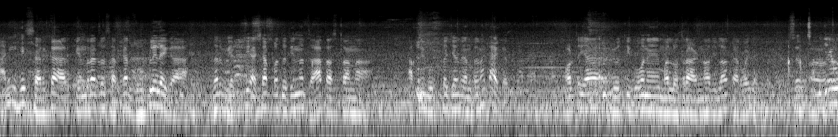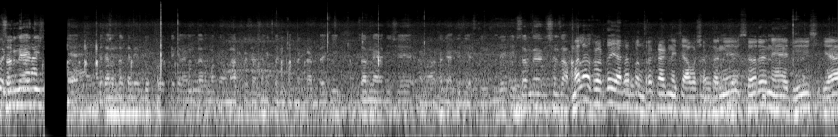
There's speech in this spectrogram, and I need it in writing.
आणि हे सरकार केंद्राचं सरकार झोपलेलं आहे का? जर व्यक्ती अशा पद्धतीनं जात असताना आपली गुप्तचर यंत्रणा काय करते? वाटतं या ज्योती कोण आहे? मल्होत्रा आडनाव तिला कारवाई झाली. सरन्यायाधीश आहे. त्याच्यानंतर त्यांनी दुःख व्यक्त केल्यानंतर मग महाराष्ट्र शासन एक परिपत्रक काढतंय की सरन्यायाधीश हे महाराष्ट्राचे अतिथी असतील. म्हणजे हे सरन्यायाधीशांचा मला असं वाटतं याला पत्र काढण्याची आवश्यकता नाही सरन्यायाधीश या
